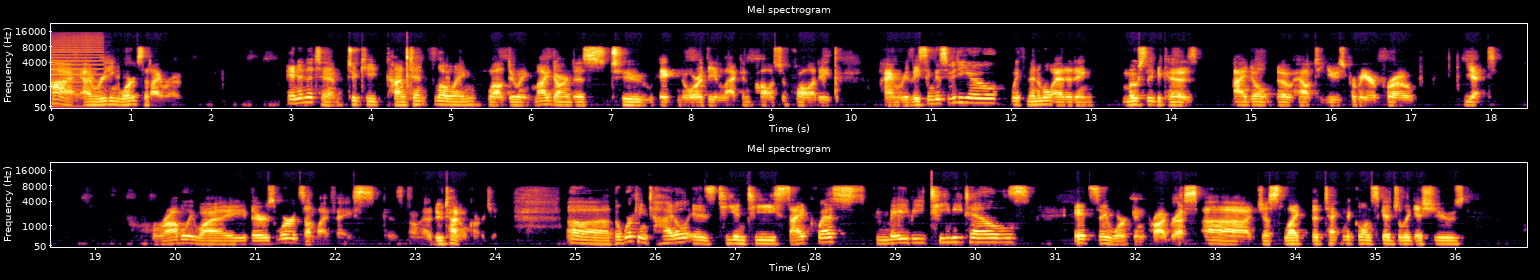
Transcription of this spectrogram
Hi, I'm reading words that I wrote. In an attempt to keep content flowing while doing my darndest to ignore the lack and polish of quality, I am releasing this video with minimal editing, mostly because I don't know how to use Premiere Pro yet. Probably why there's words on my face, because I don't know how to do title cards yet. Uh, the working title is TNT Side Quest, maybe Teeny Tales. It's a work in progress, uh, just like the technical and scheduling issues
